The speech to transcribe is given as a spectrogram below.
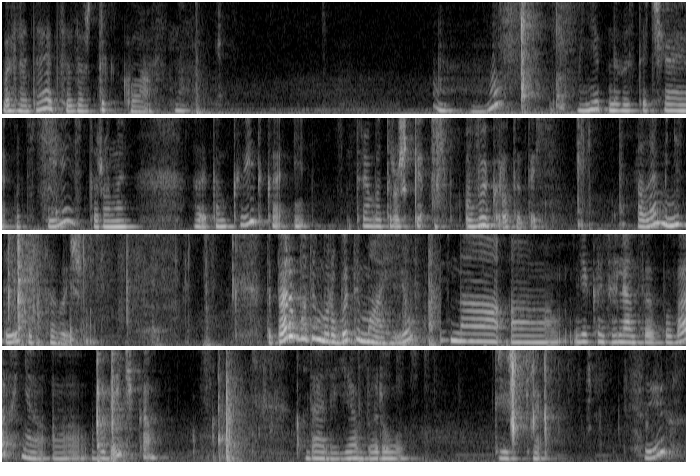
Виглядає це завжди класно. Угу. Мені не вистачає от з цієї сторони, але там квітка і треба трошки викрутитись. Але мені здається, все вийшло. Тепер будемо робити магію. На а, якась глянцева поверхня, а, водичка. Далі я беру трішки цих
